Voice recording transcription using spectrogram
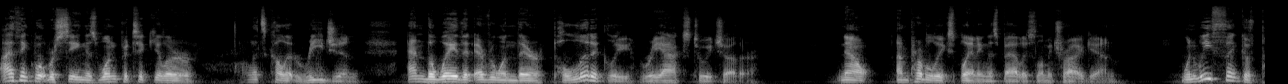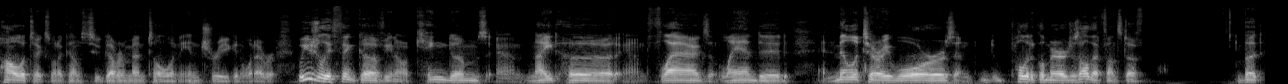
I think what we're seeing is one particular, let's call it region, and the way that everyone there politically reacts to each other. Now, I'm probably explaining this badly, so let me try again. When we think of politics when it comes to governmental and intrigue and whatever, we usually think of, you know, kingdoms and knighthood and flags and landed and military wars and political marriages, all that fun stuff. But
